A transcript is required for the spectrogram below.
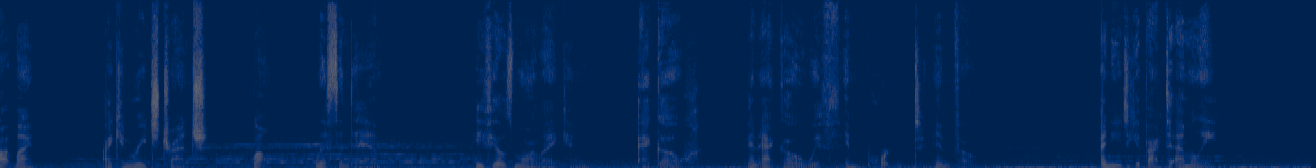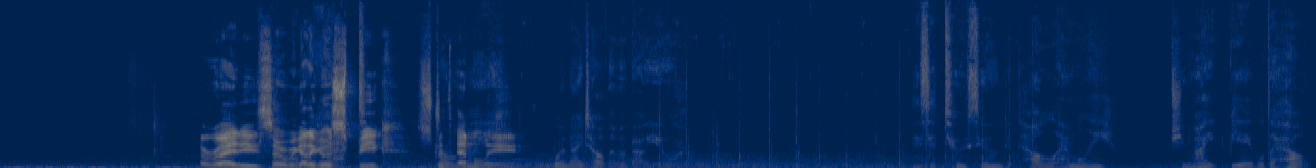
Hotline. I can reach Trench. Well, listen to him. He feels more like an echo. An echo with important info. I need to get back to Emily. Alrighty, so we gotta go speak with Emily. When I tell them about you. Is it too soon to tell Emily? She might be able to help.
